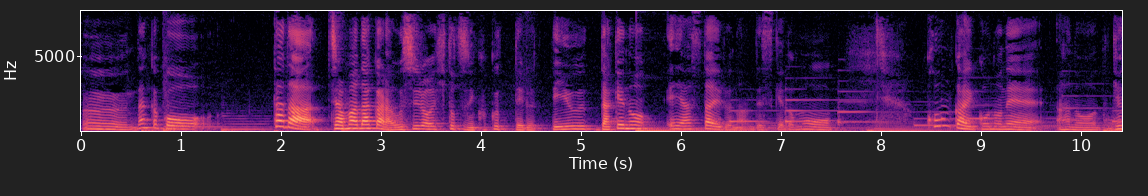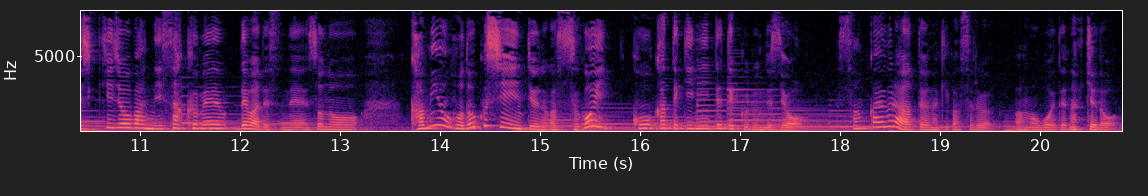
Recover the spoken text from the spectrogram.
うん、なんかこうただ邪魔だから後ろ一つにくくってるっていうだけのエアスタイルなんですけども今回このねあの劇場版2作目ではですねその髪をほどくシーンっていうのがすごい効果的に出てくるんですよ。3回ぐらいあったような気がする。あんま覚えてないけど。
